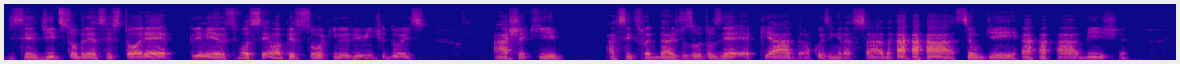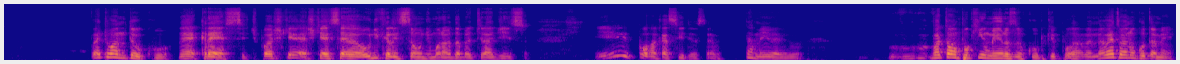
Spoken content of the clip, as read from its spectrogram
de ser dito sobre essa história é: primeiro, se você é uma pessoa que em 2022 acha que a sexualidade dos outros é, é piada, uma coisa engraçada, seu gay, bicha, vai tomar no teu cu, né? Cresce. Tipo, acho que, é, acho que essa é a única lição de moral que dá pra tirar disso. E, porra, Cacilhas, também, velho. Vai tomar um pouquinho menos no cu, porque, porra, mas vai tomar no cu também.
